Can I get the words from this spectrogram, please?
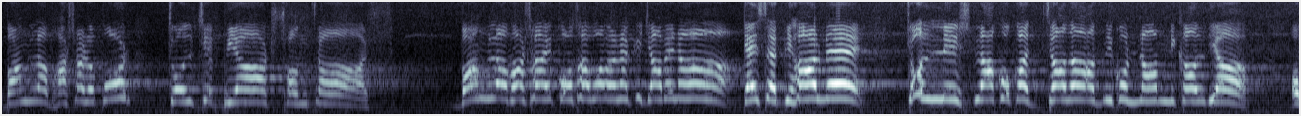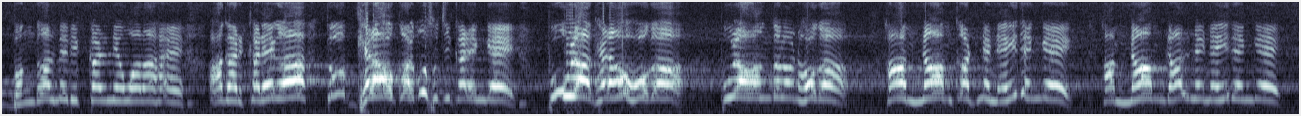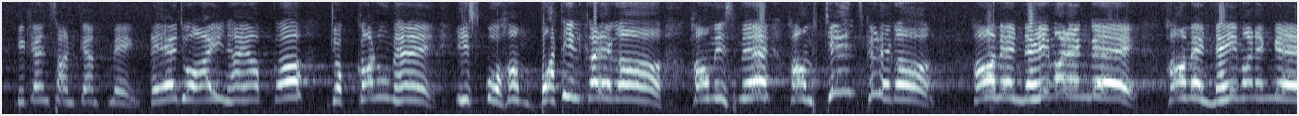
বাংলা ভাষার ওপর চলছে বিরাট সন্ত্রাস बांग्ला भाषाएं কথা বলা নাকি যাবে না जैसे बिहार में चालीस लाखों का ज्यादा आदमी को नाम निकाल दिया और बंगाल में भी करने वाला है अगर करेगा तो घेराव कर्मसूची करेंगे पूरा घेराव होगा पूरा आंदोलन होगा हम नाम काटने नहीं देंगे हम नाम डालने नहीं देंगे डिटेंशन कैंप में ये जो आइन है आपका जो कानून है इसको हम बातिल करेगा हम इसमें हम चेंज करेगा हमें नहीं मानेंगे हमें नहीं मानेंगे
